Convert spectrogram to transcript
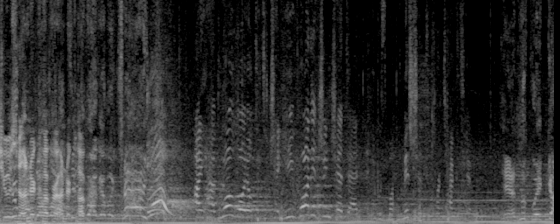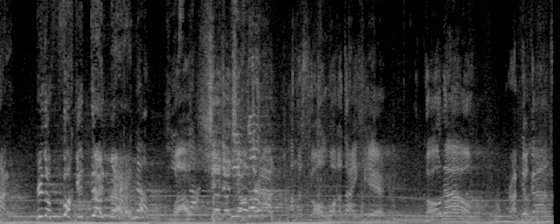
She was you an undercover, no undercover. No! I have no loyalty to Che. He wanted Jin Jié dead, and it was my mission to protect him. Yeah, look where it got him. He's a fucking dead man! No, he's well, not. Shoot your children! Unless you all want to die here. Go now! Grab your guns!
